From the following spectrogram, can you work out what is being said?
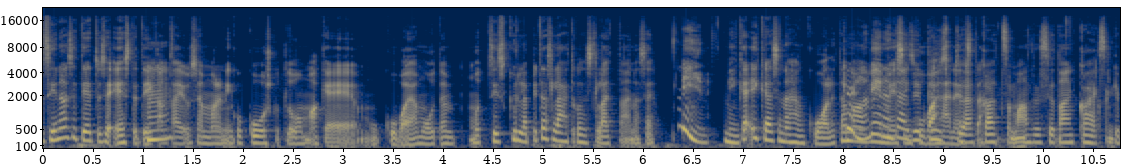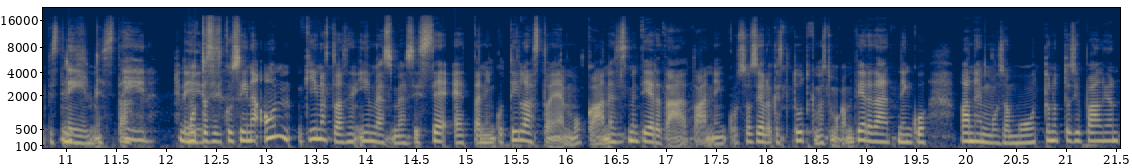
siinä on se tietty se estetiikan mm. taju, semmoinen niin kuin 60-luvun makea kuva ja muuten, mutta siis kyllä pitäisi lähtökohtaisesti laittaa aina se, Niin. minkä ikäisenä hän kuoli. Tämä Kyllä on viimeisin kuva hänestä. katsomaan siis jotain 80 Niin. ihmistä. Niin. Niin. Mutta siis kun siinä on kiinnostavaa siinä ilmiössä myös siis se, että niinku tilastojen mukaan, ja siis me tiedetään jotain niinku sosiologista tutkimusta mukaan, me tiedetään, että niinku vanhemmuus on muuttunut tosi paljon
